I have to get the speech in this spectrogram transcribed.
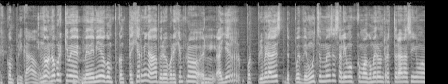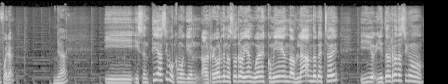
es complicado. No, no porque me, me dé miedo con- contagiarme nada, pero por ejemplo, el, ayer por primera vez, después de muchos meses, salimos como a comer a un restaurante así como afuera. ¿Ya? Y, y sentía así, pues como que alrededor de nosotros habían weones comiendo, hablando, ¿cachai? Y todo el rato así como,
